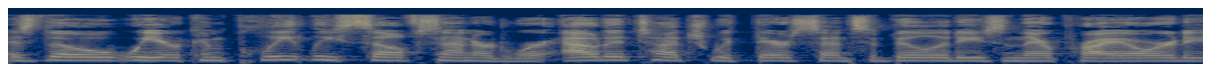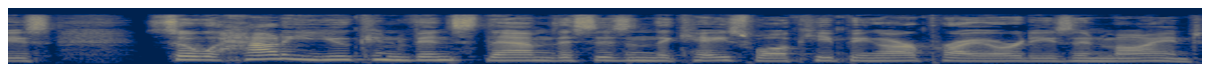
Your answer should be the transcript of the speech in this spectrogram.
as though we are completely self-centered. We're out of touch with their sensibilities and their priorities. So how do you convince them this isn't the case while keeping our priorities in mind?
